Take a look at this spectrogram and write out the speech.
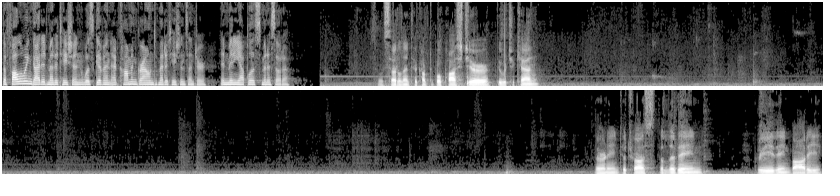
The following guided meditation was given at Common Ground Meditation Center in Minneapolis, Minnesota. So settle into a comfortable posture, do what you can. Learning to trust the living, breathing body.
